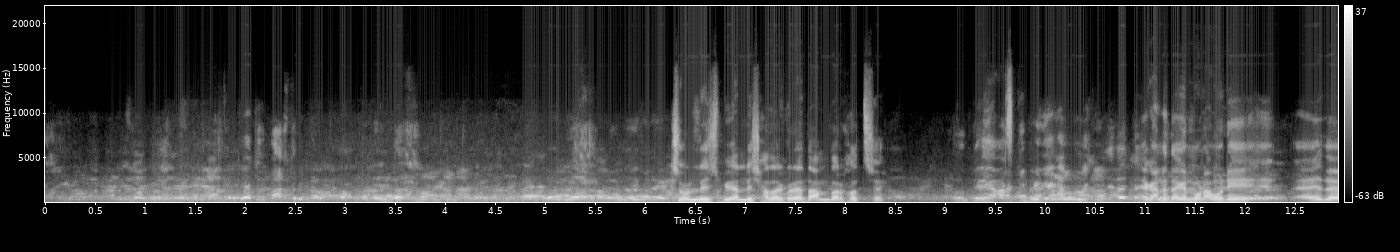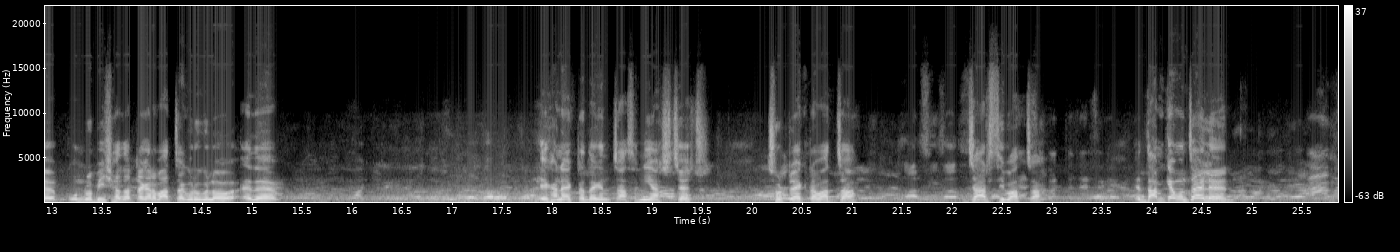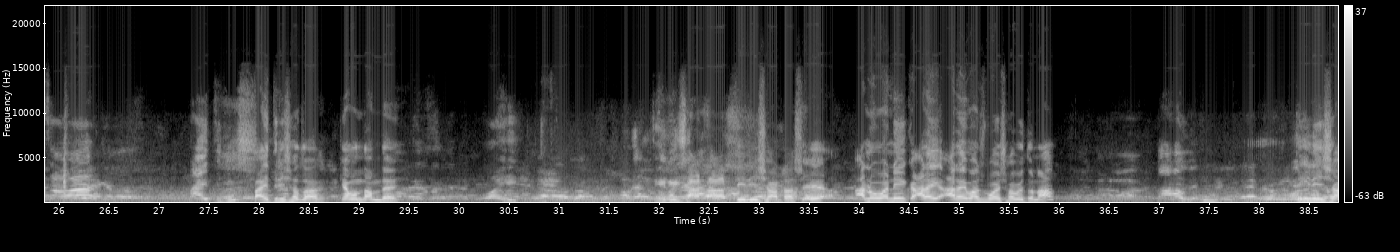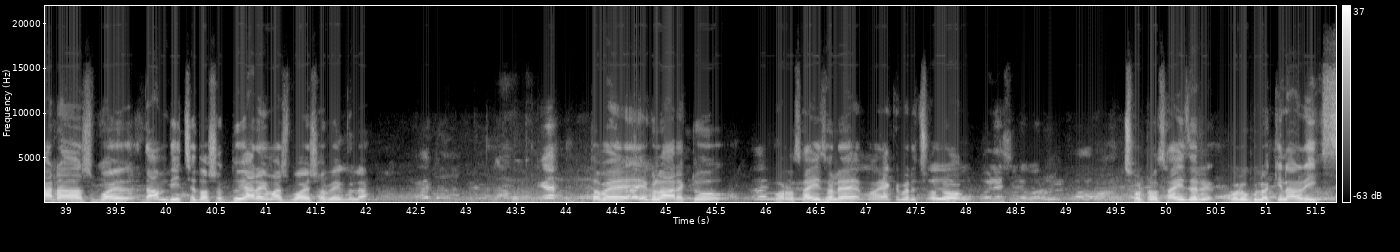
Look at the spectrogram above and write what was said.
চল্লিশ, বিয়াল্লিশ হাজার করে দাম দর হচ্ছে। এখানে দেখেন মোটামুটি এই যে পনেরো বিশ হাজার টাকার বাচ্চা গরুগুলো এদের এখানে একটা দেখেন চাষা নিয়ে আসছে ছোট্ট একটা বাচ্চা জার্সি বাচ্চা। এর দাম কেমন চাইলেন? পঁয়ত্রিশ। হাজার কেমন দাম দেয়? তিরিশ আঠাশ। এ আনুমানিক আড়াই আড়াই মাস বয়স হবে তো না? তিরিশ, আঠাশ দাম দিচ্ছে। দশক দুই আড়াই মাস বয়স হবে এগুলা। তবে এগুলা আর একটু বড় সাইজ হলে, একেবারে ছোট ছোট সাইজের গরুগুলো কেনা রিক্স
